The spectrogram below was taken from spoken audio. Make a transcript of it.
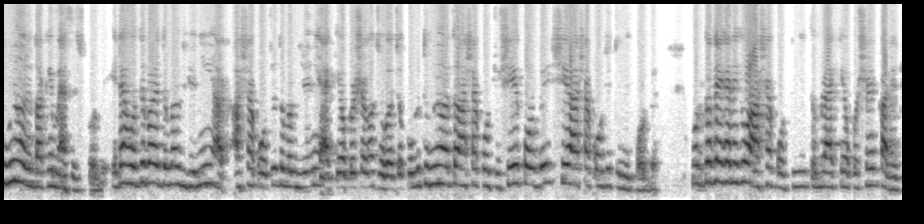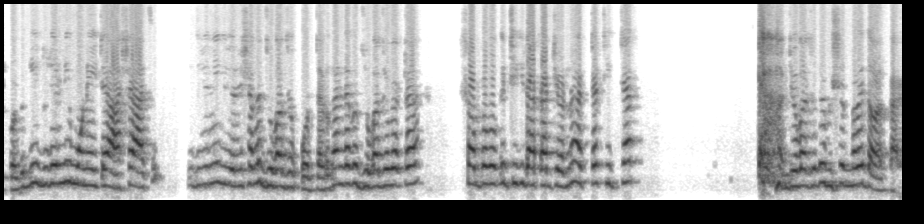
তুমি হয়তো তাকে মেসেজ করবে। এটা হতে পারে তোমরা দুজনেই আশা করছ, তোমরা দুজনেই একে অপরের সঙ্গে যোগাযোগ করবে। তুমি হয়তো আশা করছ সে করবে, সে আশা করছে তুমি করবে। মোট কথা এখানে কেউ আশা করছ যে তোমরা একে অপরের সঙ্গে কানেক্ট করবে। কিন্তু দুজনেরই মনে এটা আশা আছে দুজনেই দুজনের সঙ্গে যোগাযোগ করতে হবে। কারণ দেখো, যোগাযোগ একটা সম্পর্ককে ঠিক রাখার জন্য একটা ঠিকঠাক যোগাযোগের ভীষণভাবে দরকার।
